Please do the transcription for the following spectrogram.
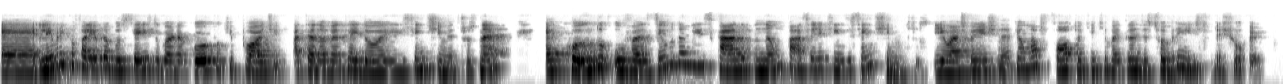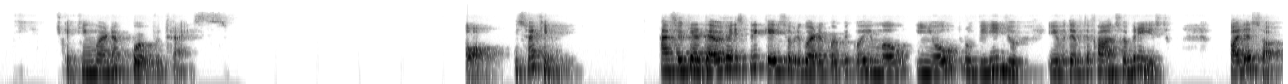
é, lembra que eu falei para vocês do guarda-corpo que pode até 92 centímetros, né? É quando o vazio da minha escada não passa de 15 centímetros. E eu acho que a gente ainda tem uma foto aqui que vai trazer sobre isso. Deixa eu ver. Acho que aqui em guarda-corpo traz. Ó, isso aqui. Acho que até eu já expliquei sobre guarda-corpo e corrimão em outro vídeo e eu devo ter falado sobre isso. Olha só,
